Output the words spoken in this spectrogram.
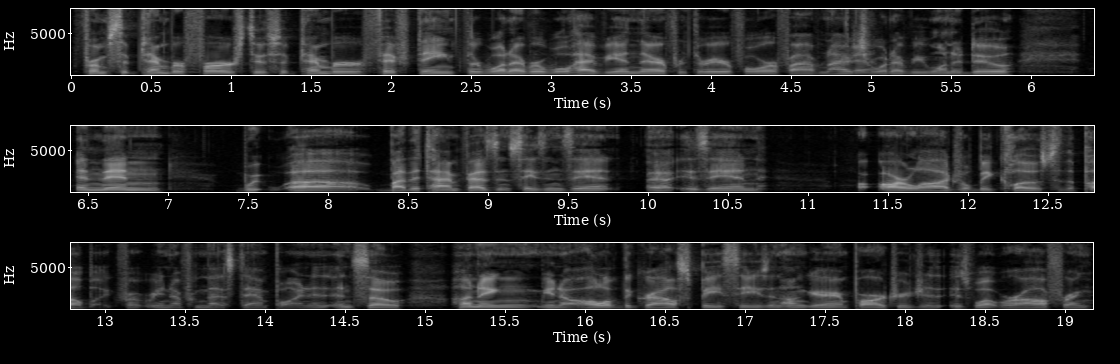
From September 1st to September 15th or whatever, we'll have you in there for three or four or five nights Yeah. or whatever you want to do, and then we, uh, by the time pheasant season's in uh, is in, our lodge will be closed to the public from you know from that standpoint and, and so hunting you know all of the grouse species and hungarian partridge is, is what we're offering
